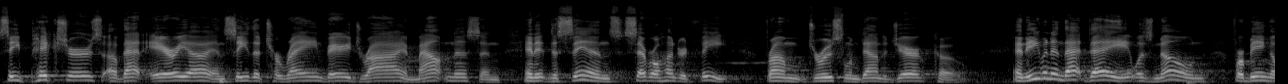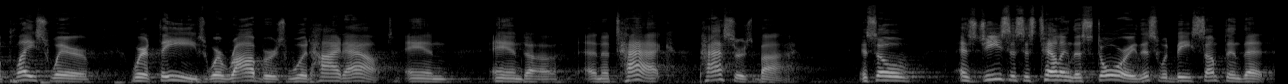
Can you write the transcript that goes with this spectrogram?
see pictures of that area and see the terrain very dry and mountainous, and, and it descends several hundred feet from Jerusalem down to Jericho. And even in that day, it was known for being a place where, where thieves, where robbers would hide out and, and, uh, and attack passersby. And so, as Jesus is telling the story, this would be something that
